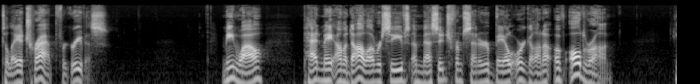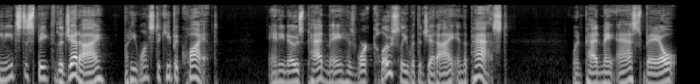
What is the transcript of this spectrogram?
to lay a trap for Grievous. Meanwhile, Padme Amidala receives a message from Senator Bail Organa of Alderaan. He needs to speak to the Jedi, but he wants to keep it quiet. And he knows Padme has worked closely with the Jedi in the past. When Padme asks Bail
